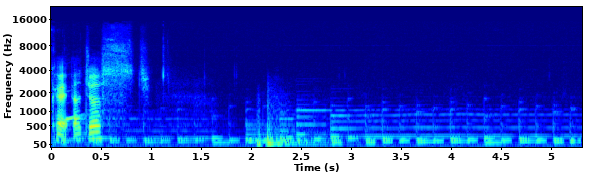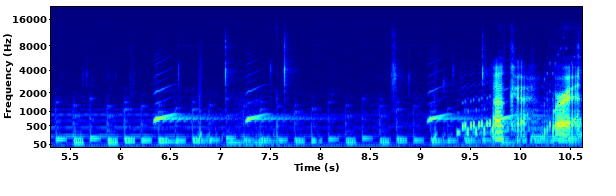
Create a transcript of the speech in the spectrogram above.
Okay, adjust. Okay, we're in.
